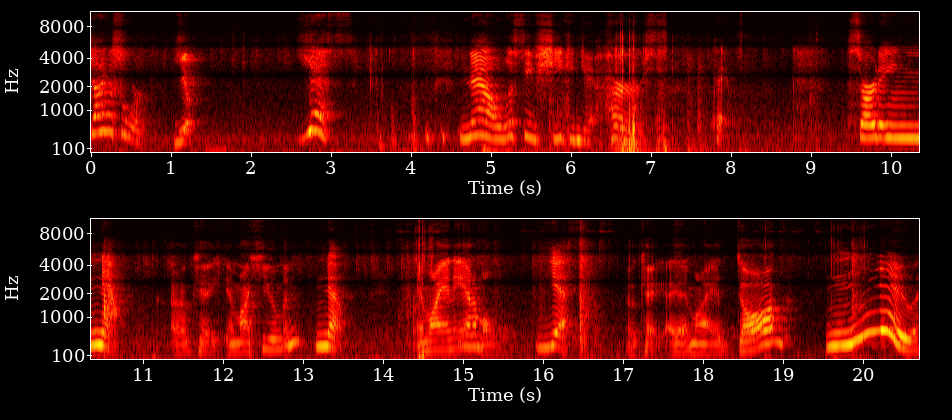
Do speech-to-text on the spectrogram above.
dinosaur. Yep. Yes. now let's see if she can get hers. Okay. Starting now. Okay. Am I human? No. Am I an animal? Yes. Okay. Am I a dog? No.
